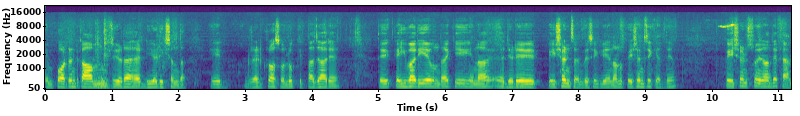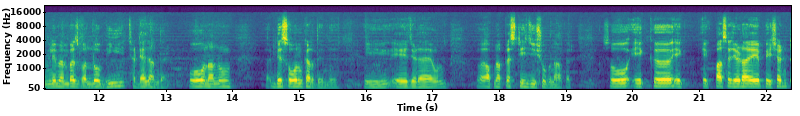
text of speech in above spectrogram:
ਇੰਪੋਰਟੈਂਟ ਕੰਮ ਜਿਹੜਾ ਹੈ ਡੀ ਐਡਿਕਸ਼ਨ ਦਾ। ਇਹ ਰੈੱਡ ਕਰਾਸ ਵੱਲੋਂ ਕੀਤਾ ਜਾ ਰਿਹਾ ਹੈ ਤੇ ਕਈ ਵਾਰੀ ਇਹ ਹੁੰਦਾ ਕਿ ਇਹਨਾਂ ਜਿਹੜੇ ਪੇਸ਼ੈਂਟਸ ਹਨ ਬੇਸਿਕਲੀ ਇਹਨਾਂ ਨੂੰ ਪੇਸ਼ੈਂਟਸ ਹੀ ਕਹਿੰਦੇ ਹਨ ਪੇਸ਼ੈਂਟਸ ਨੂੰ ਇਹਨਾਂ ਦੇ ਫੈਮਿਲੀ ਮੈਂਬਰਸ ਵੱਲੋਂ ਵੀ ਛੱਡਿਆ ਜਾਂਦਾ ਹੈ। ਉਹ ਉਹਨਾਂ ਨੂੰ ਡਿਸਓਨ ਕਰ ਦਿੰਦੇ ਕਿ ਇਹ ਜਿਹੜਾ ਹੈ, ਉਹ ਆਪਣਾ ਪ੍ਰੈਸਟੀਜ ਇਸ਼ੂ ਬਣਾ ਕਰ ਸੋ ਇੱਕ ਇੱਕ ਇੱਕ ਪਾਸੇ ਜਿਹੜਾ ਇਹ ਪੇਸ਼ੈਂਟ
